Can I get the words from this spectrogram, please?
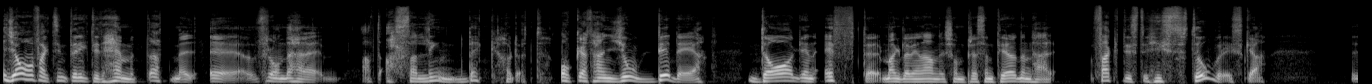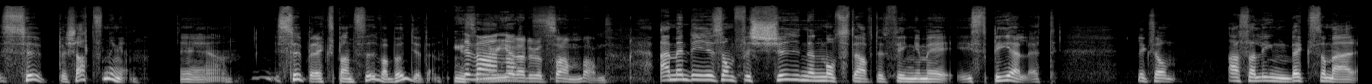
jag har faktiskt inte riktigt hämtat mig eh, från det här att Assa Lindbeck har dött. Och att han gjorde det dagen efter Magdalena Andersson presenterade den här faktiskt historiska supersatsningen. Eh, superexpansiva budgeten. Insinuerar du ett samband? Nej men det är ju som försynen måste haft ett finger med i spelet. Liksom, Assa Lindbeck som är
